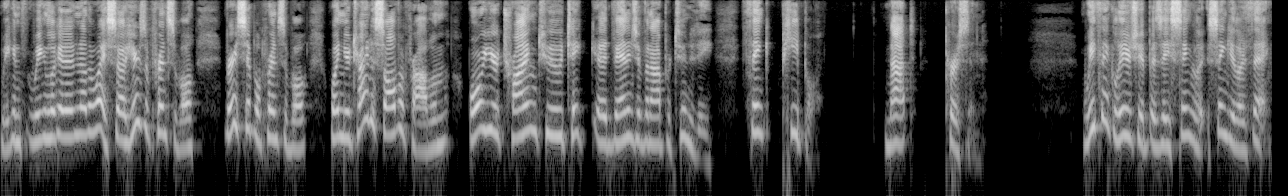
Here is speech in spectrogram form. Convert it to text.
We can we can look at it another way. So here's a principle very simple principle. When you're trying to solve a problem or you're trying to take advantage of an opportunity, think people, not person. We think leadership is a singular, singular thing.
